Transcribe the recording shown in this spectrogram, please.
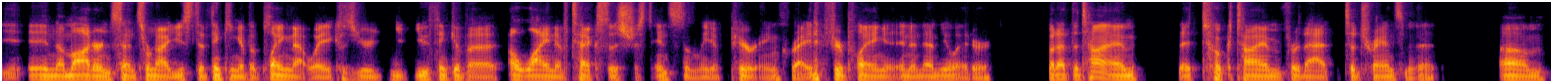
in the modern sense, we're not used to thinking of it playing that way because you you think of a, a line of text as just instantly appearing, right? If you're playing it in an emulator, but at the time, it took time for that to transmit. Um,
